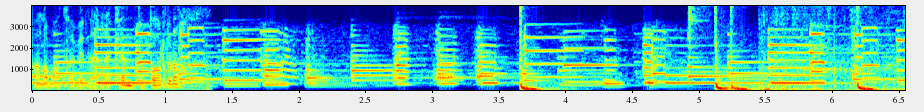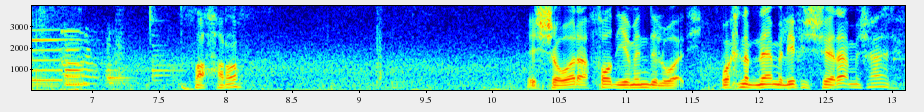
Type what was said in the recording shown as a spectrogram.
على ما أعتقد أنا كنت بره. صحراء. الشوارع فاضية من دلوقتي. وإحنا بنعمل إيه في الشارع؟ مش عارف.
